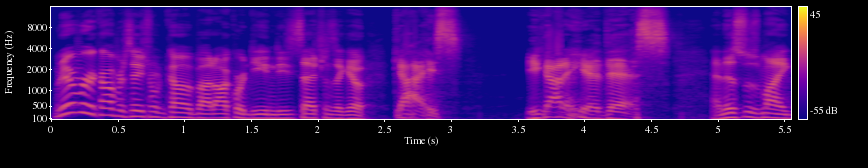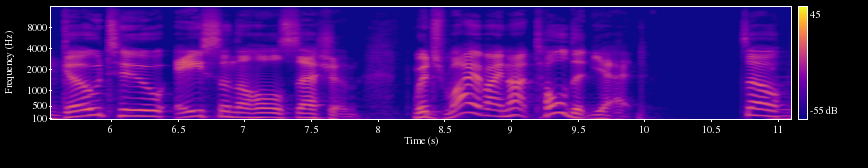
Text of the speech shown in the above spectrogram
Whenever a conversation would come about awkward D&D sessions, I go, "Guys, you got to hear this." And this was my go-to ace in the hole session, which why have I not told it yet? So,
